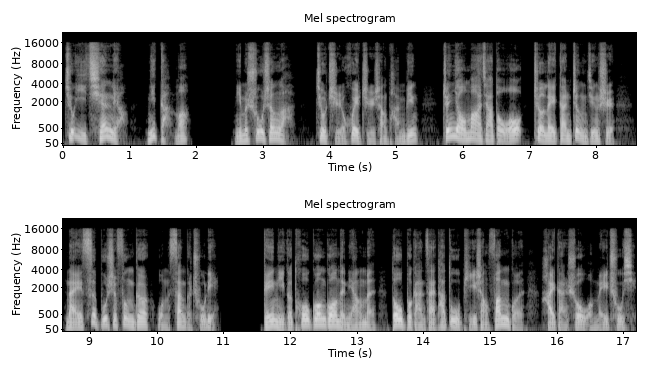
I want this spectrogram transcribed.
就一千两，你敢吗？你们书生啊，就只会纸上谈兵，真要骂架斗殴这类干正经事，哪次不是凤哥我们三个出列？给你个脱光光的娘们都不敢在他肚皮上翻滚，还敢说我没出息？”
